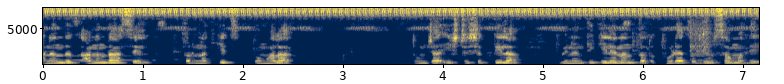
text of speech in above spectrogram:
आनंदच आनंद असेल तर नक्कीच तुम्हाला तुमच्या इष्टशक्तीला विनंती केल्यानंतर थोड्याच दिवसामध्ये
